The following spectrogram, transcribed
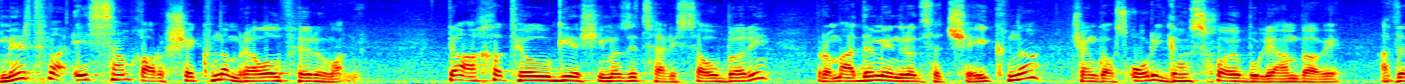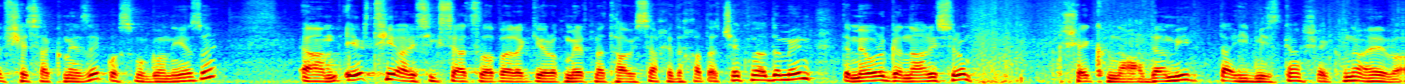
ღმერთმა ეს სამყარო შექმნა მრავალფეროვანი. და ახლა თეოლოგიაში იმაზეც არის საუბარი, რომ ადამიანი როდესაც შეიქმნა, ჩვენ გვაქვს ორი განსხვავებული ამბავი ადამ შესაქმეზე, კოსმოგონიაზე. ამ ერთი არის იქ სადაც ლაპარაკია, რომ ღმერთმა თავის სახე და ხატად შექმნა ადამიანი და მეორეგან არის რომ შექმნა ადამი და იმისგან შექმნა ევა.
